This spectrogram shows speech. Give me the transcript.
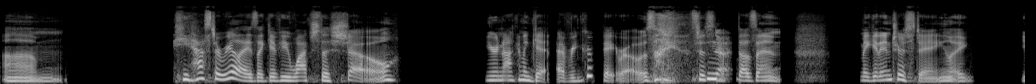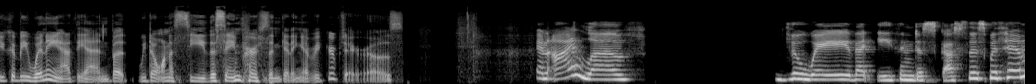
Um, he has to realize, like, if you watch this show, you're not going to get every group date rose. it just no. doesn't make it interesting. Like, you could be winning at the end, but we don't want to see the same person getting every group date rose. And I love the way that Ethan discussed this with him.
